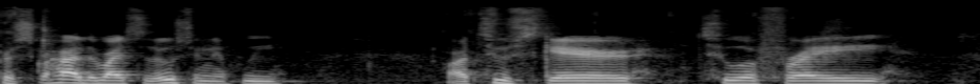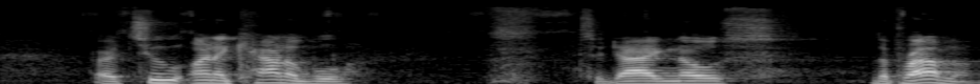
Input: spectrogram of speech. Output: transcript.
prescribe the right solution if we are too scared, too afraid, or too unaccountable to diagnose the problem.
